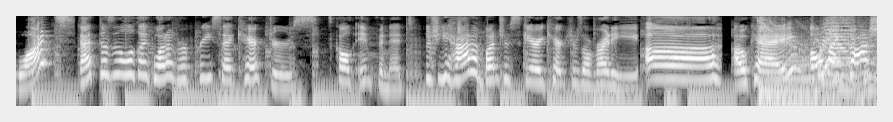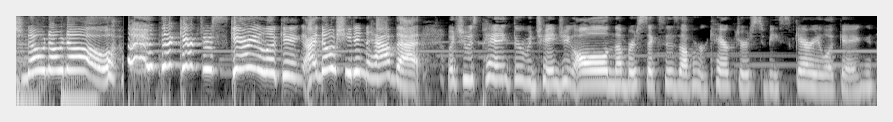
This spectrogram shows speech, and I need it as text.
what? That doesn't look like one of her preset characters. It's called Infinite. So she had a bunch of scary characters already. Uh, okay. Oh my gosh, no, no, no. that character's scary looking. I know she didn't have that when she was panning through and changing all number sixes of her characters to be scary looking.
